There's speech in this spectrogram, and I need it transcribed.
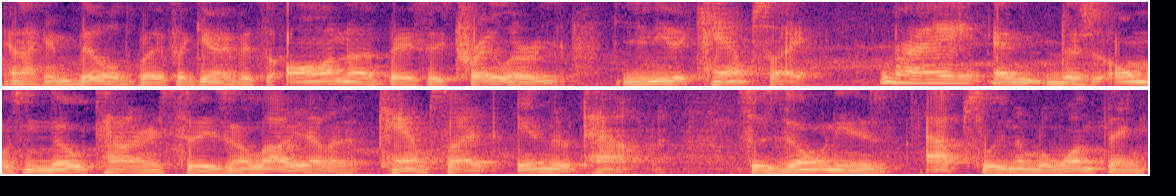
and I can build. But if again, if it's on a basic trailer, you need a campsite. Right. And there's almost no town in your city is going to allow you to have a campsite in their town. So zoning is absolutely number one thing.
